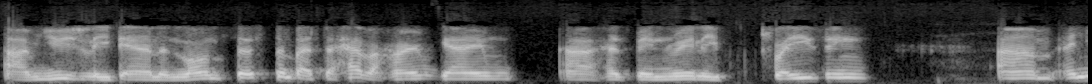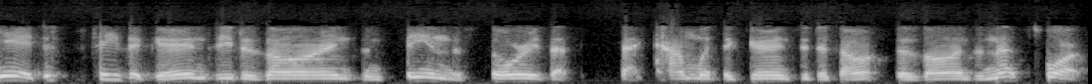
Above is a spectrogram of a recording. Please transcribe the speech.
um, usually down in Launceston, but to have a home game uh, has been really pleasing. Um, and yeah, just to see the Guernsey designs and seeing the stories that, that come with the Guernsey designs, and that's what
